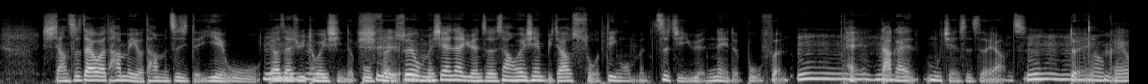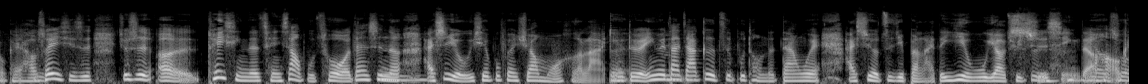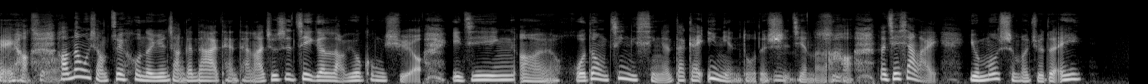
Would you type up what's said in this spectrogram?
想吃在外，他们有他们自己的业务要再去推行的部分，所以我们现在在原则上会先比较锁定我们自己园内的部分。嗯，嘿，大概目前是这样子。嗯，对，OK OK，好，所以其实就是呃，推行的成效不错，但是呢，还是有一些部分需要磨合啦，对对？因为大家各自不同的单位，还是有自己本来的业务要去执行的。哈，OK，好，好，那我想最后呢，园长跟大家谈谈啦，就是这个老幼共学哦，已经呃活动进行了大概一年多的时。时间了啦，哈。那接下来有没有什么觉得哎，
